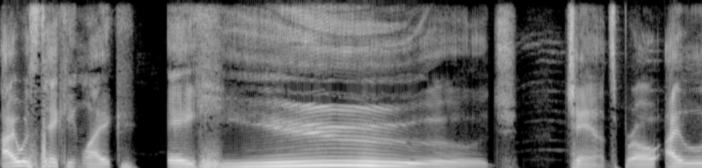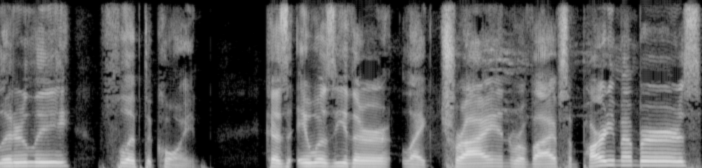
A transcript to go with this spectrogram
I was taking like a huge chance, bro. I literally flipped a coin because it was either like try and revive some party members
